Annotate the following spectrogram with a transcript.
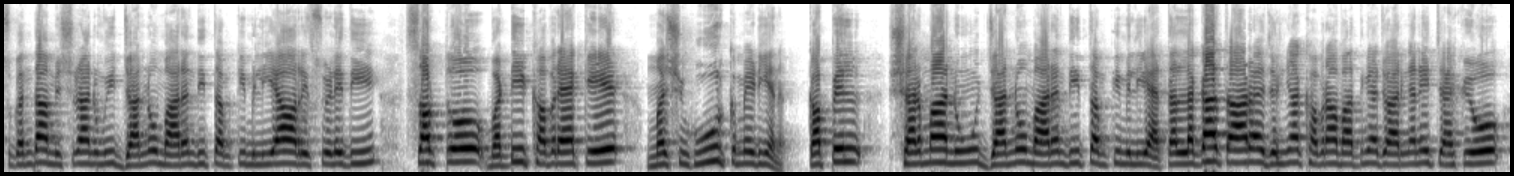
ਸੁਗੰਧਾ ਮਿਸ਼ਰਾ ਨੂੰ ਵੀ ਜਾਨੋਂ ਮਾਰਨ ਦੀ ਧਮਕੀ ਮਿਲੀ ਹੈ ਔਰ ਇਸ ਵੇਲੇ ਦੀ ਸਭ ਤੋਂ ਵੱਡੀ ਖਬਰ ਹੈ ਕਿ ਮਸ਼ਹੂਰ ਕਮੇਡੀਅਨ ਕਪਿਲ ਸ਼ਰਮਾ ਨੂੰ ਜਾਨੋਂ ਮਾਰਨ ਦੀ ਧਮਕੀ ਮਿਲੀ ਹੈ। ਤਾਂ ਲਗਾਤਾਰ ਅਜਿਹੀਆਂ ਖਬਰਾਂ ਵਧਦੀਆਂ ਜਾ ਰਹੀਆਂ ਨੇ, ਚਾਹੇ ਉਹ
